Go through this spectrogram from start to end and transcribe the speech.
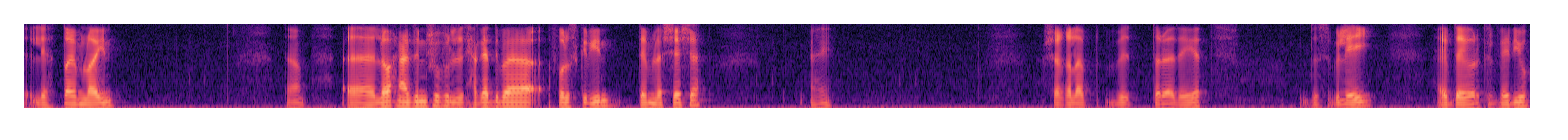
اللي هي ال timeline تمام؟ آه لو إحنا عايزين نشوف الحاجات دي بقى full screen تملى الشاشة اهي. شغلها بالطريقة ديت دوس play هيبدأ يوريك الفيديو.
